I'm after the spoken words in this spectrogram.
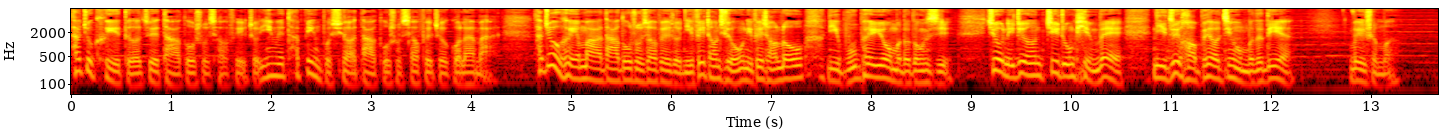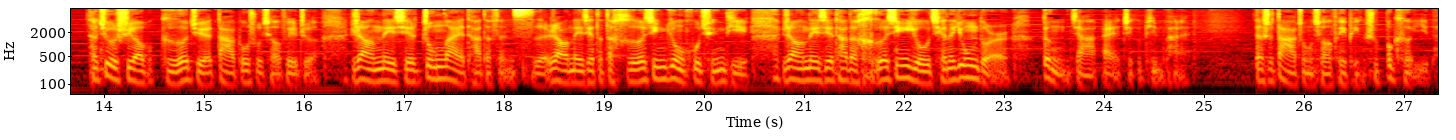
他就可以得罪大多数消费者，因为他并不需要大多数消费者过来买，他就可以骂大多数消费者：你非常穷，你非常 low，你不配用我们的东西。就你这种这种品味，你最好不要进我们的店。为什么？他就是要隔绝大多数消费者，让那些钟爱他的粉丝，让那些他的核心用户群体，让那些他的核心有钱的拥趸儿更加爱这个品牌。但是大众消费品是不可以的。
